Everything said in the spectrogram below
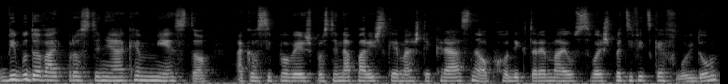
vybudovať proste nejaké miesto, ako si povieš, proste na Parížskej máš tie krásne obchody, ktoré majú svoje špecifické fluidum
